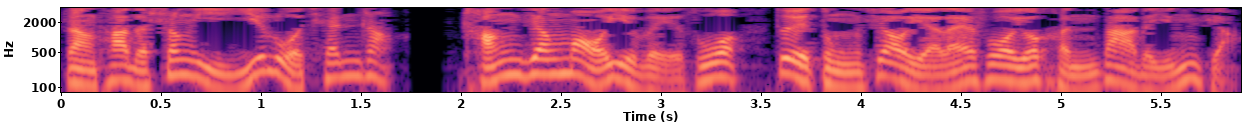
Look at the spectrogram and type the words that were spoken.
让他的生意一落千丈。长江贸易萎缩，对董少爷来说有很大的影响。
